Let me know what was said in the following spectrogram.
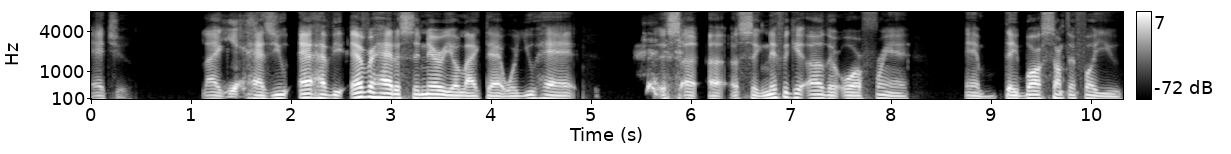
at you? Like Yes. has you have you ever had a scenario like that where you had a a significant other or a friend and they bought something for you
